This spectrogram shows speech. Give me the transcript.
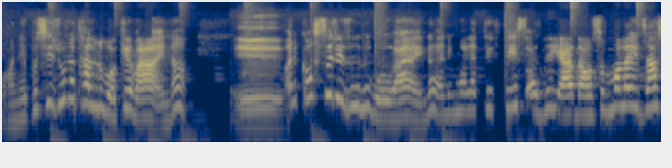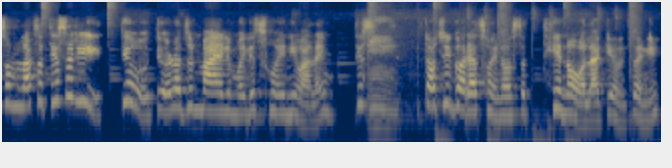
भनेपछि रुन थाल्नुभयो के उहाँ होइन। ए। अनि कसरी रुनुभयो उहाँ होइन। अनि मलाई त्यो फेस अझै याद आउँछ। मलाई जहाँसम्म लाग्छ त्यसरी त्यो त्यो एउटा जुन मायाले मैले छोएँ नि उहाँलाई त्यस टचै गरेको छैन जस्तो थिएन होला के हुन्छ नि।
